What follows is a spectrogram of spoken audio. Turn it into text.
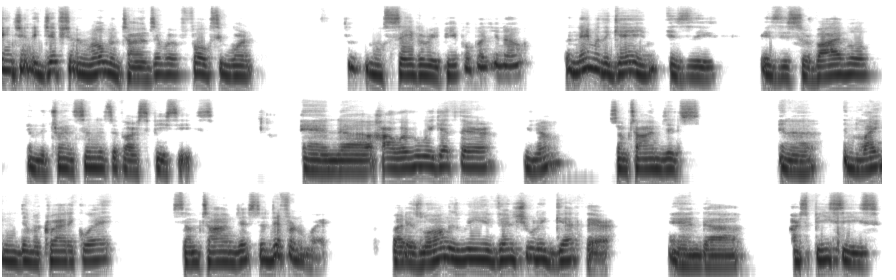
ancient Egyptian and Roman times, there were folks who weren't most savory people. But you know, the name of the game is the is the survival and the transcendence of our species. And uh, however we get there, you know, sometimes it's in a enlightened democratic way, sometimes it's a different way. But as long as we eventually get there, and uh, our species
